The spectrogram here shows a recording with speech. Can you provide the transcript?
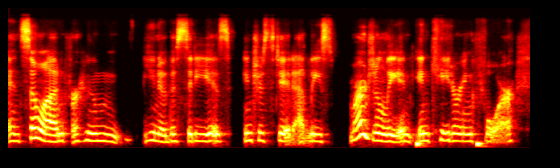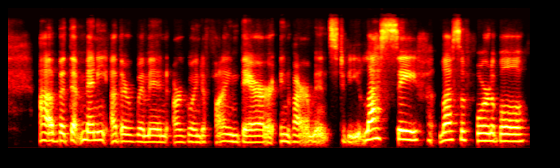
and so on, for whom you know the city is interested at least marginally in, in catering for. Uh, but that many other women are going to find their environments to be less safe, less affordable,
